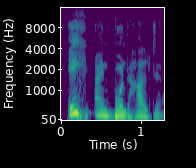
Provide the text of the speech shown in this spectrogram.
ich einen Bund halte.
